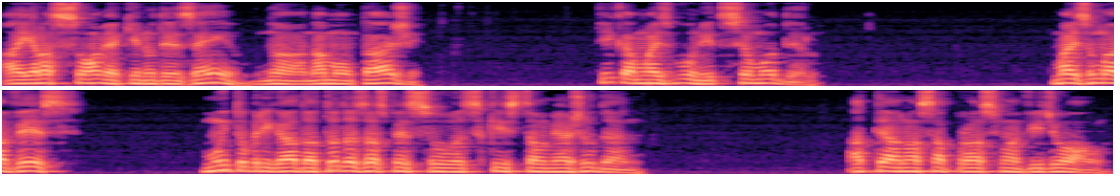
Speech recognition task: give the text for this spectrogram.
Aí ela some aqui no desenho, na, na montagem, fica mais bonito o seu modelo. Mais uma vez, muito obrigado a todas as pessoas que estão me ajudando. Até a nossa próxima videoaula.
